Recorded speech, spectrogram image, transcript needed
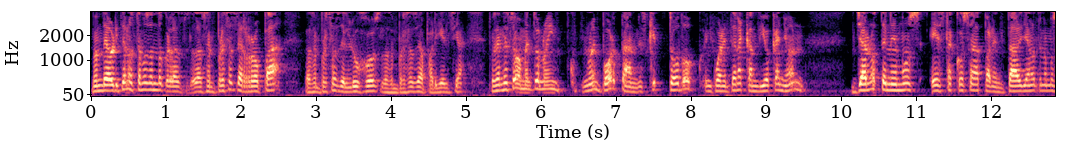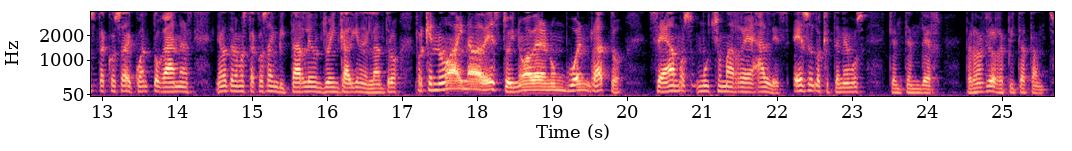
donde ahorita nos estamos dando con las, las empresas de ropa, las empresas de lujos, las empresas de apariencia, pues en este momento no, no importan, es que todo en cuarentena cambió cañón. Ya no tenemos esta cosa de aparentar, ya no tenemos esta cosa de cuánto ganas, ya no tenemos esta cosa de invitarle un drink a alguien en el antro, porque no hay nada de esto y no va a haber en un buen rato. Seamos mucho más reales, eso es lo que tenemos que entender. Perdón que lo repita tanto.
